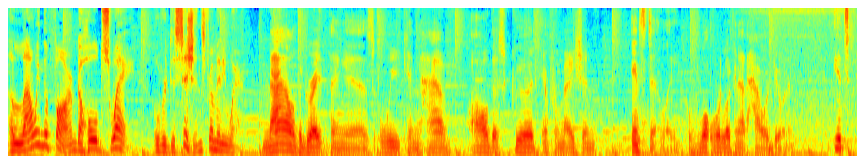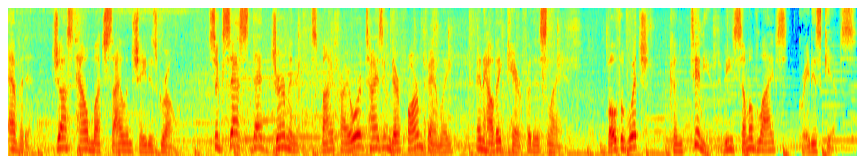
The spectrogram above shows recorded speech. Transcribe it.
allowing the farm to hold sway over decisions from anywhere. Now, the great thing is we can have all this good information instantly of what we're looking at, how we're doing it. It's evident just how much Silent Shade has grown Success that germinates by prioritizing their farm family and how they care for this land, both of which continue to be some of life's greatest gifts.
